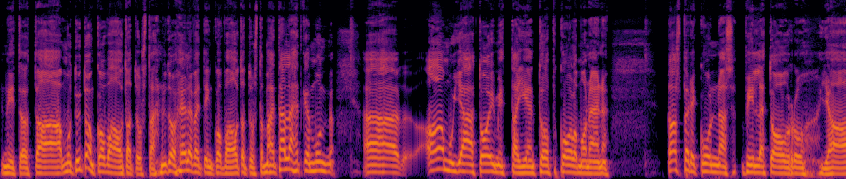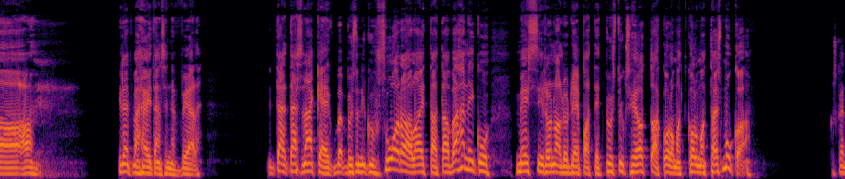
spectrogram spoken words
Niin tota, mutta nyt on kova otatusta, nyt on helvetin kova otatusta. Mä tällä hetkellä mun ää, aamujää toimittajien top kolmonen, Kasperi Kunnas, Ville Touru ja... Millä mä heitän sinne vielä? Tässä näkee, mä pystyn niin suoraan laittaa. Tämä on vähän niin kuin Messi-Ronaldo-debatti, että pystyykö he ottaa kolmat, kolmatta mukaan koska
